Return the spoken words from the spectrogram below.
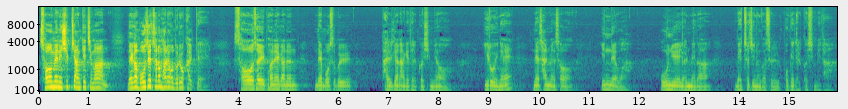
처음에는 쉽지 않겠지만 내가 모세처럼 하려고 노력할 때 서서히 변해가는 내 모습을 발견하게 될 것이며 이로 인해 내 삶에서 인내와 온유의 열매가 맺혀지는 것을 보게 될 것입니다.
